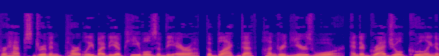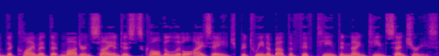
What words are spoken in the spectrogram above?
perhaps driven partly by the upheavals of the era, the Black Death, Hundred Years' War, and a gradual cooling of the climate that modern scientists call the Little Ice Age between about the 15th and 19th centuries.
